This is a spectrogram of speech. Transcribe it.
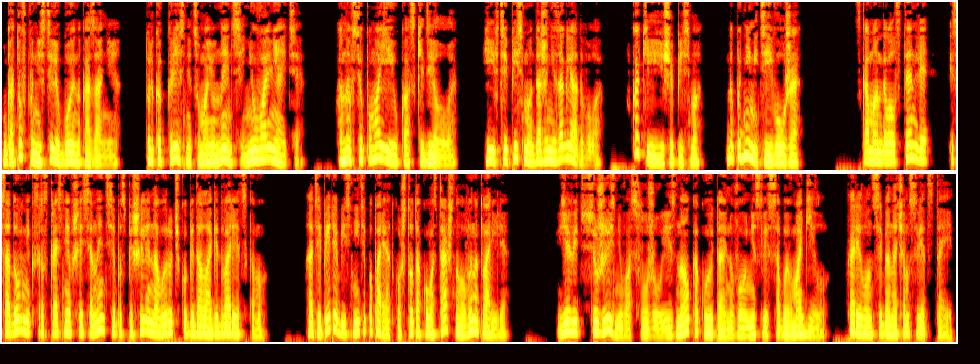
Готов понести любое наказание. Только крестницу мою Нэнси не увольняйте. Она все по моей указке делала. И в те письма даже не заглядывала. В какие еще письма? Да поднимите его уже!» Скомандовал Стэнли, и садовник с раскрасневшейся Нэнси поспешили на выручку бедолаге дворецкому. «А теперь объясните по порядку, что такого страшного вы натворили?» «Я ведь всю жизнь у вас служу и знал, какую тайну вы унесли с собой в могилу». Корил он себя, на чем свет стоит.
